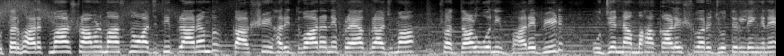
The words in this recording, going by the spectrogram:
ઉત્તર ભારતમાં શ્રાવણ માસનો આજથી પ્રારંભ. કાશી, હરિદ્વાર અને પ્રયાગરાજમાં શ્રદ્ધાળુઓની ભારે ભીડ. ઉજ્જૈનના મહાકાળેશ્વર જ્યોતિર્લિંગને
